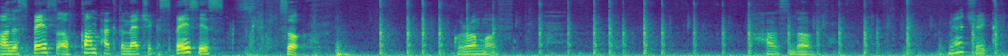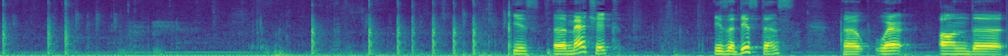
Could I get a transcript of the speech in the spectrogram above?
on the space of compact metric spaces. So Gromov Hausdorff metric is a metric is a distance uh, where on the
